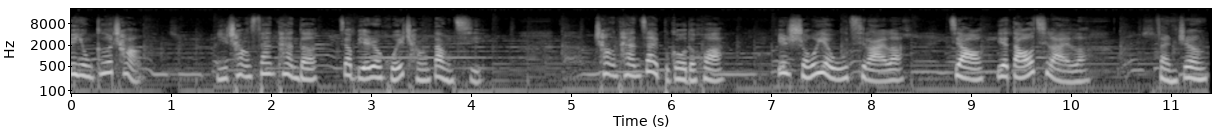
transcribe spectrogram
便用歌唱，一唱三叹的叫别人回肠荡气。唱叹再不够的话，便手也舞起来了，脚也倒起来了，反正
